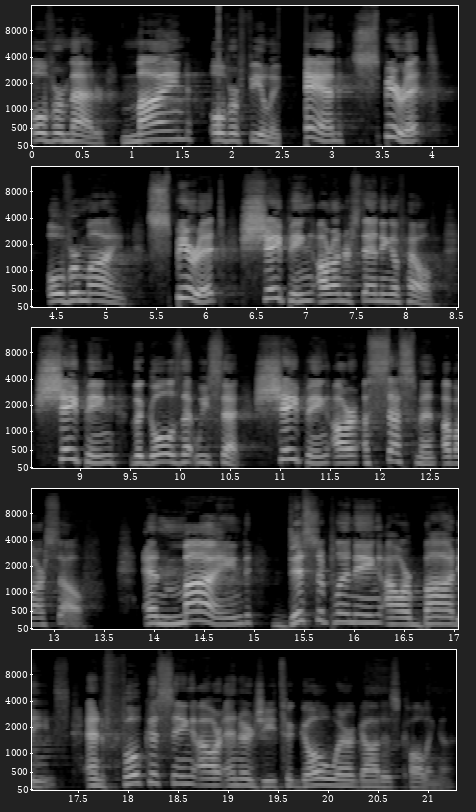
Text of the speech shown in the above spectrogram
over matter, mind over feeling, and spirit over mind. Spirit shaping our understanding of health, shaping the goals that we set, shaping our assessment of ourselves and mind disciplining our bodies and focusing our energy to go where God is calling us.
